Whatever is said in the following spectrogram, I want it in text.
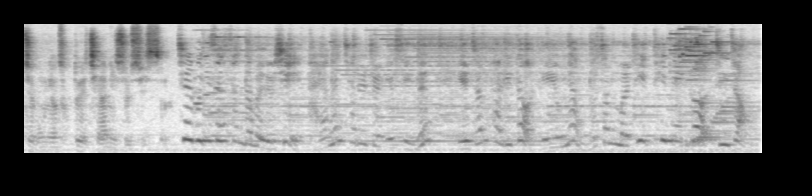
제공량 속도에 제한이 있을 수 있음 7분 이상 상담을 시 다양한 차를 즐길 수 있는 1.8리터 대용량 무선 멀티 티메이커 증정.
